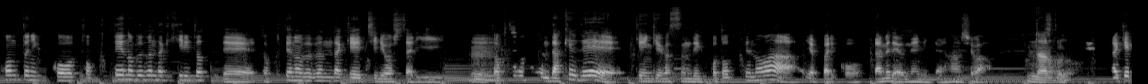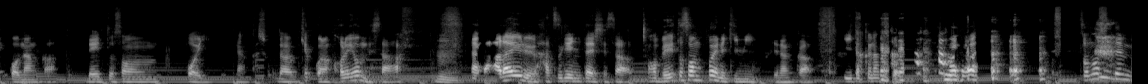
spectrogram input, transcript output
本当にこう特定の部分だけ切り取って特定の部分だけ治療したり、うん。特定の部分だけで研究が進んでいくことっていうのはやっぱりこうダメだよねみたいな話はなるほど。あ結構なんかベイトソンっぽいなんかしょだから結構これ読んでさうん。なんかあらゆる発言に対してさあベイトソンっぽいね君ってなんか言いたくなった その視点ベイ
